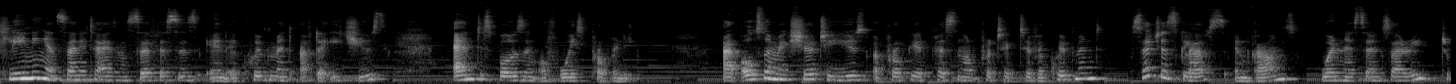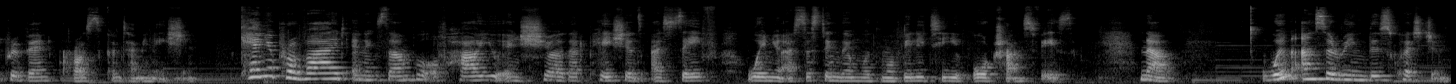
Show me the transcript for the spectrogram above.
cleaning and sanitizing surfaces and equipment after each use and disposing of waste properly I also make sure to use appropriate personal protective equipment such as gloves and gowns when necessary to prevent cross contamination. Can you provide an example of how you ensure that patients are safe when you're assisting them with mobility or transfers? Now, when answering this question,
